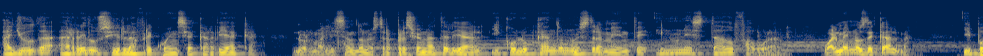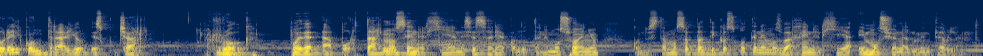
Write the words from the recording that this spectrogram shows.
ayuda a reducir la frecuencia cardíaca, normalizando nuestra presión arterial y colocando nuestra mente en un estado favorable, o al menos de calma. Y por el contrario, escuchar rock puede aportarnos energía necesaria cuando tenemos sueño, cuando estamos apáticos o tenemos baja energía emocionalmente hablando,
